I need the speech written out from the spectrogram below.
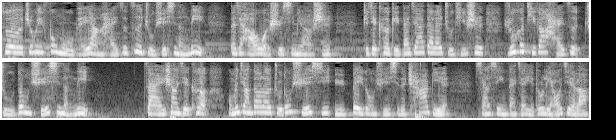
做智慧父母，培养孩子自主学习能力。大家好，我是西米老师。这节课给大家带来主题是如何提高孩子主动学习能力。在上节课，我们讲到了主动学习与被动学习的差别，相信大家也都了解了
